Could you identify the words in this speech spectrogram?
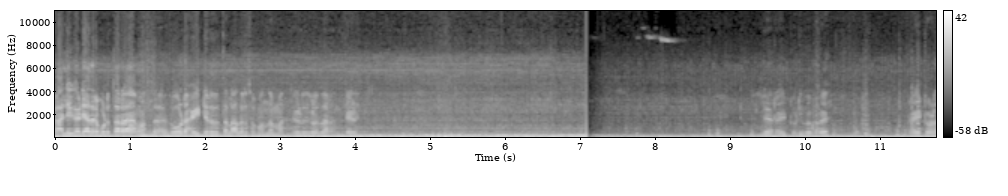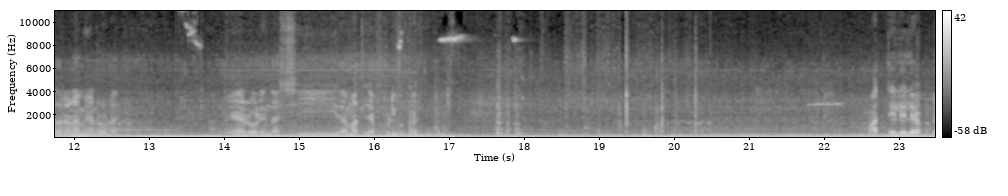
ಖಾಲಿ ಗಾಡಿ ಆದ್ರೆ ಬಿಡ್ತಾರ, ಮತ್ತು ರೋಡ್ ಹೈಟ್ ಇರ್ತೈತಲ್ಲ, ಅದ್ರ ಸಂಬಂಧ ಮತ್ತೆ ಹಿಡಿದು ಹಿಡ್ದಾರ ಅಂತೇಳಿ. ಇಲ್ಲೇ ರೈಟ್ ಹೊಡಿಬೇಕು. ರೈಟ್ ಹೊಡೆದ್ರನ ಮೇನ್ ರೋಡ್ ಮೇನ್ ರೋಡಿಂದ ಸೀದಾ ಮತ್ತೆ ಲೆಫ್ಟ್ ಹೊಡಿಬೇಕು. ಮತ್ತೆ ಇಲ್ಲಿ ಲೆಫ್ಟ್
